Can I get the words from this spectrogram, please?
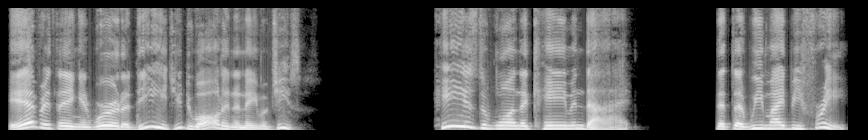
Everything in word or deed, you do all in the name of Jesus. He is the one that came and died that, that we might be free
